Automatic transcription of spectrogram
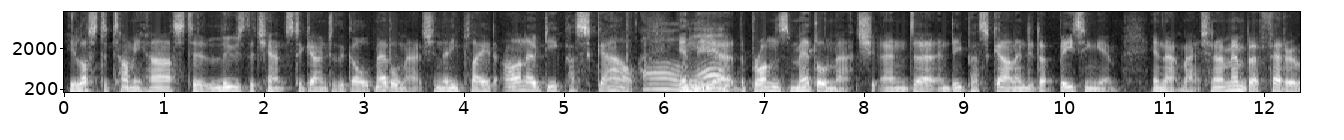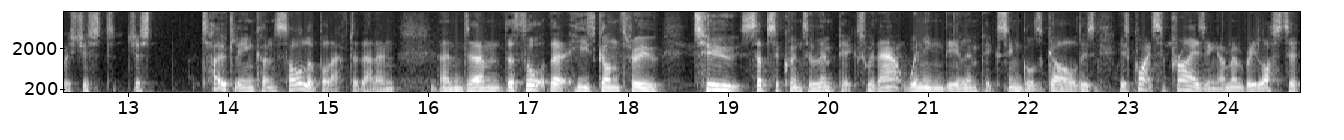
he lost to Tommy Haas to lose the chance to go into the gold medal match. And then he played Arnaud Di Pasquale Oh, in yeah. the uh, the bronze medal match, and uh, and Di Pasquale ended up beating him in that match. And I remember Federer was just just totally inconsolable after that, and and um, the thought that he's gone through two subsequent Olympics without winning the Olympic singles gold is is quite surprising. I remember he lost to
